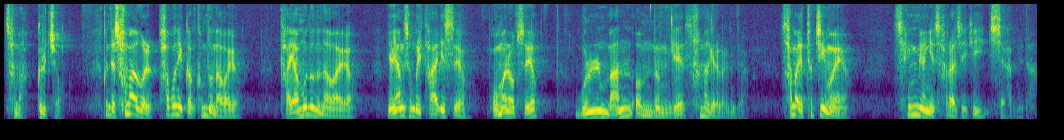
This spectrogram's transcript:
사막. 그렇죠. 근데 사막을 파보니까 금도 나와요. 다이아몬드도 나와요. 영양성분이 다 있어요. 뭐만 없어요? 물만 없는 게 사막이라고 합니다. 사막의 특징이 뭐예요? 생명이 사라지기 시작합니다.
